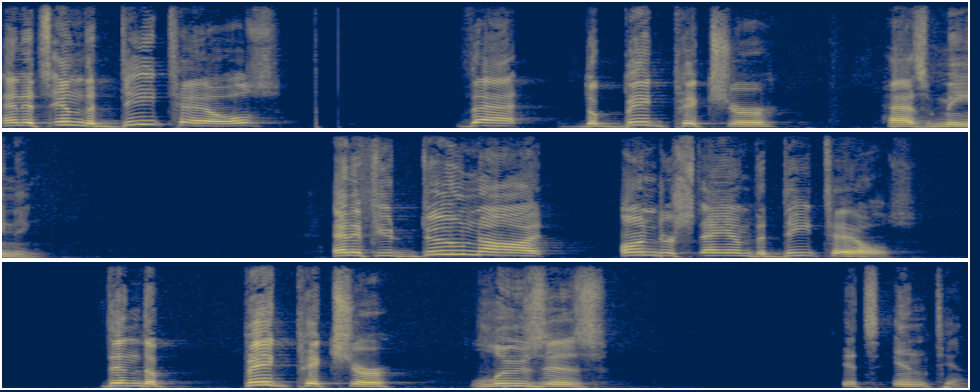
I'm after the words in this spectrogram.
And it's in the details that the big picture has meaning. And if you do not understand the details, then the big picture loses its intent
